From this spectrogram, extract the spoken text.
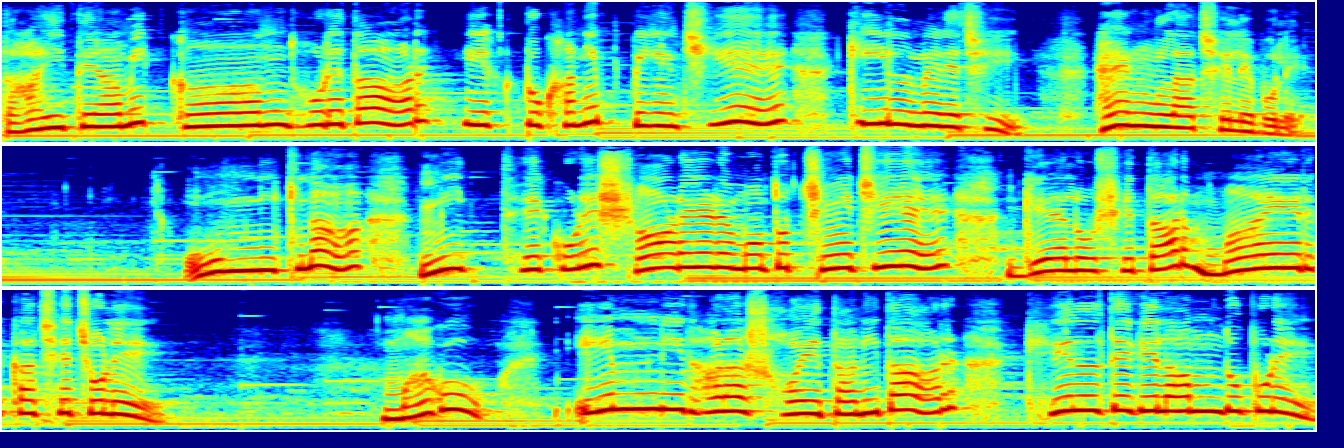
তাইতে আমি কান ধরে তার একটুখানি পেঁচিয়ে কিল মেরেছি, হ্যাংলা ছেলে বলে। অমনি কিনা মিথ্যে করে ষাঁড়ের মতো চেঁচিয়ে গেল সে তার মায়ের কাছে চলে। মাগো, এমনি ধারা শয়তানি তার খেলতে গেলাম দুপুরে।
